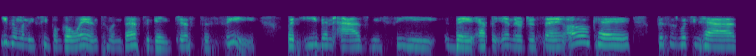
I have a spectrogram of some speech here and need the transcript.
even when these people go in to investigate just to see. But even as we see they at the end they're just saying oh, okay this is what you have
